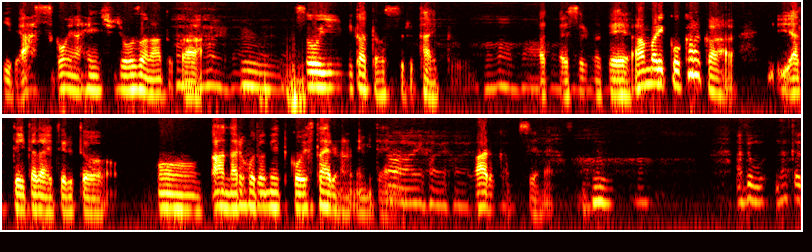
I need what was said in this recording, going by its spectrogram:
きで、あ、すごいな、編集上手だなとか、そういう見方をするタイプだったりするので、あんまりこう、カラカラやっていただいてると、うん、あ、なるほどね、こういうスタイルなのね、みたいな。あるかもしれないです。うんあ、でもなんか、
